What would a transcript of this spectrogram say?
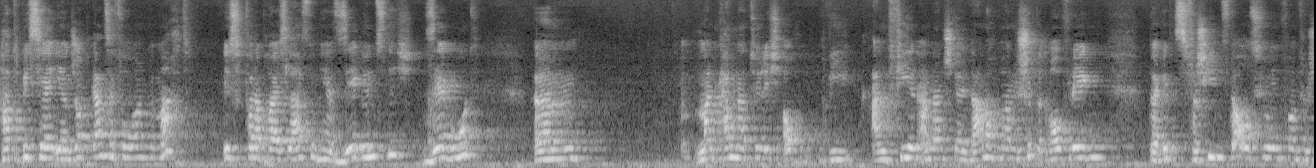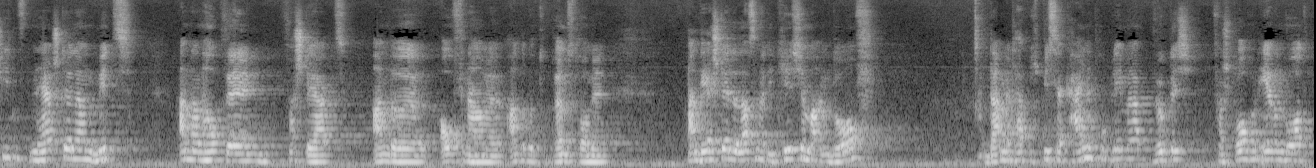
Hat bisher ihren Job ganz hervorragend gemacht, ist von der Preis-Leistung her sehr günstig, sehr gut. Ähm, man kann natürlich auch wie an vielen anderen Stellen da nochmal eine Schippe drauflegen. Da gibt es verschiedenste Ausführungen von verschiedensten Herstellern mit anderen Hauptwellen verstärkt andere Aufnahme, andere Bremstrommel. An der Stelle lassen wir die Kirche mal im Dorf. Damit habe ich bisher keine Probleme gehabt, wirklich versprochen, Ehrenwort.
